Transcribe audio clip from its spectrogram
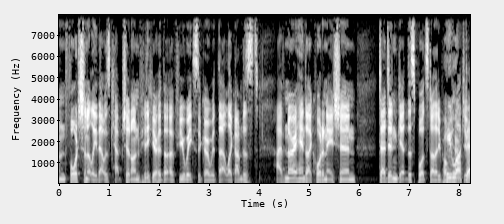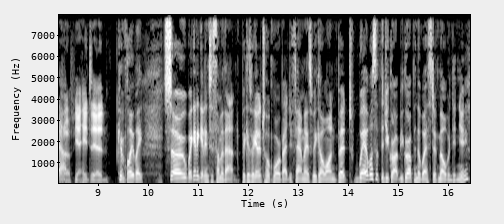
unfortunately, that was captured on video the, a few weeks ago with that. Like, I'm just, I have no hand eye coordination. Dad didn't get the sports star that he probably He lucked out. have. Yeah, he did. Completely. So we're going to get into some of that because we're going to talk more about your family as we go on. But where was it that you grew up? You grew up in the west of Melbourne, didn't you?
